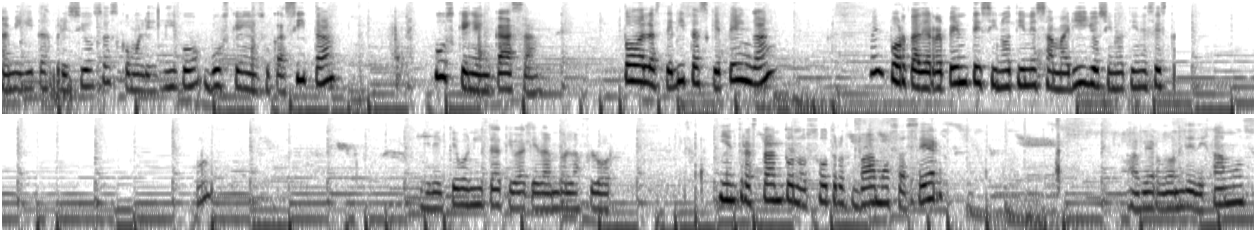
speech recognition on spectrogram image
Amiguitas preciosas, como les digo, busquen en su casita, busquen en casa todas las telitas que tengan. No importa de repente si no tienes amarillo, si no tienes esta Miren qué bonita que va quedando la flor. Mientras tanto nosotros vamos a hacer, a ver dónde dejamos,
